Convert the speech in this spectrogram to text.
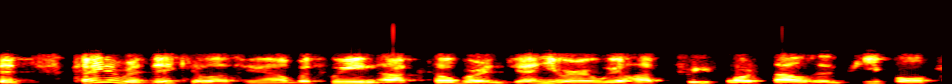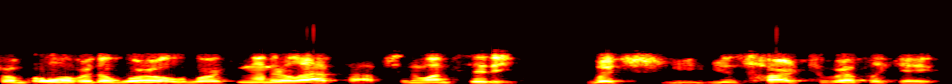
it's kind of ridiculous, you know. Between October and January, we'll have three, four thousand people from all over the world working on their laptops in one city, which is hard to replicate.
